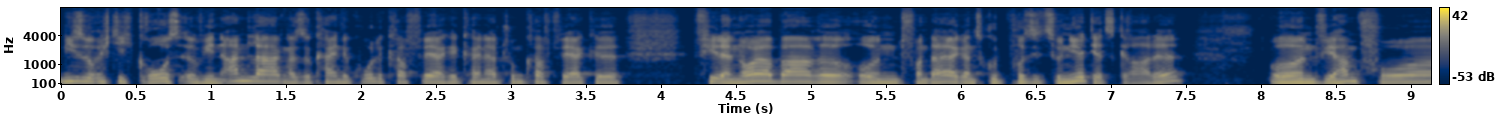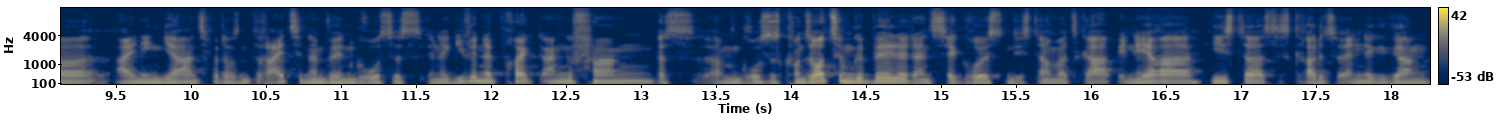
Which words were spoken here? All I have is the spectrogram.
Nie so richtig groß irgendwie in Anlagen, also keine Kohlekraftwerke, keine Atomkraftwerke, viel Erneuerbare und von daher ganz gut positioniert jetzt gerade. Und wir haben vor einigen Jahren, 2013, haben wir ein großes Energiewendeprojekt angefangen. Das haben ein großes Konsortium gebildet, eines der größten, die es damals gab. Enera hieß das, ist gerade zu Ende gegangen.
